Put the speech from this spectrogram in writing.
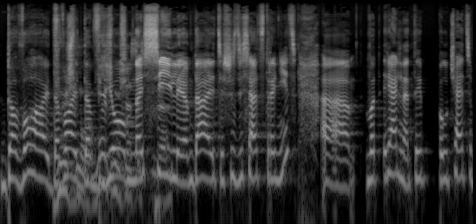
давай, давай, Выжму, добьем да. насилием, да, эти 60 страниц. А, Вот реально, ты, получается,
